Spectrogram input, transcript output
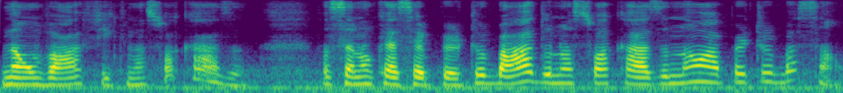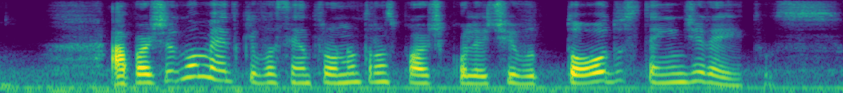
não vá, fique na sua casa. Você não quer ser perturbado, na sua casa não há perturbação. A partir do momento que você entrou no transporte coletivo, todos têm direitos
